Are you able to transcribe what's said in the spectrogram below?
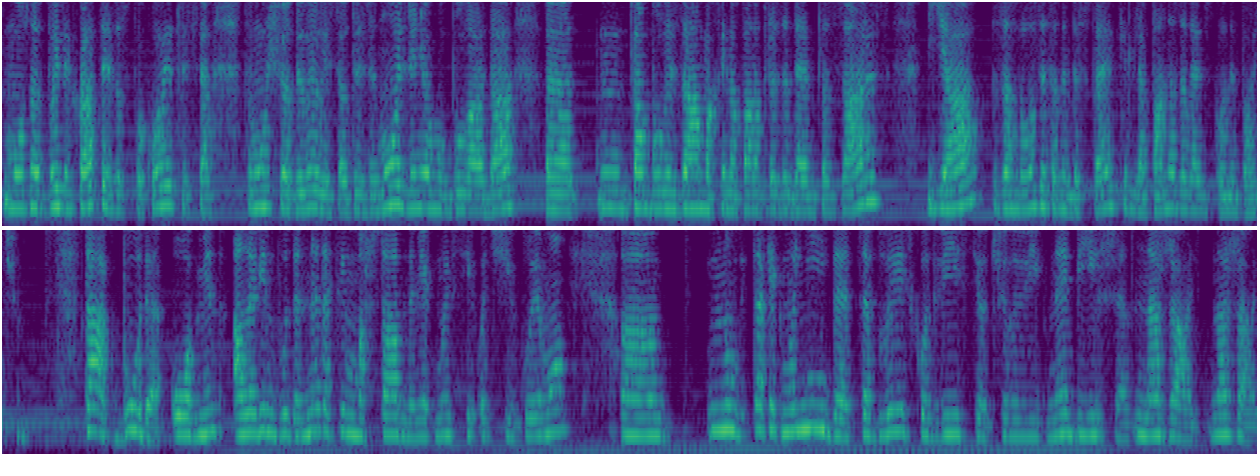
Можна видихати і заспокоїтися, тому що дивилися, от і зимою для нього була, да, е, там були замахи на пана президента. Зараз я загрози та небезпеки для пана Зеленського не бачу. Так, буде обмін, але він буде не таким масштабним, як ми всі очікуємо. Ну, так як мені йде, це близько 200 чоловік, не більше. На жаль, на жаль.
